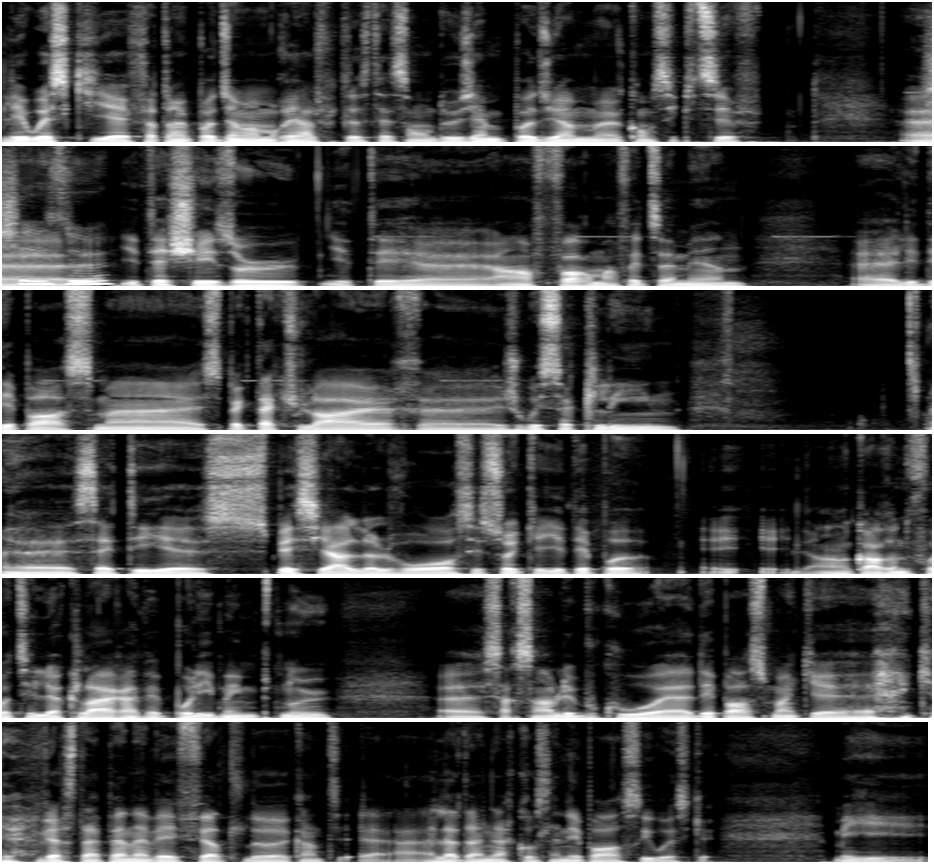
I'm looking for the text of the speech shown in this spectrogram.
Lewis qui a fait un podium à Montréal. Fait que c'était son deuxième podium euh, consécutif chez eux. Il était chez eux, il était euh, en forme en fin de semaine. Euh, les dépassements euh, spectaculaires, jouer ça clean. ça a été spécial de le voir. C'est sûr qu'il n'était pas. Encore une fois, Leclerc avait pas les mêmes pneus. ça ressemblait beaucoup à dépassement que, que Verstappen avait fait là, quand, à la dernière course l'année passée. Où est-ce que... Mais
